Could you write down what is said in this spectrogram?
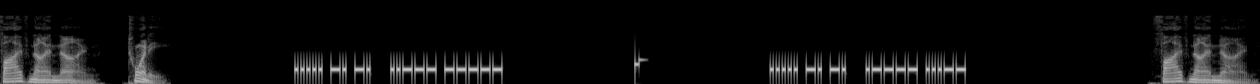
599, 20. 599,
